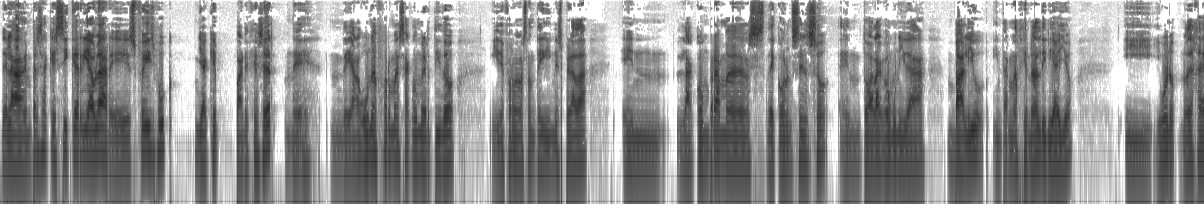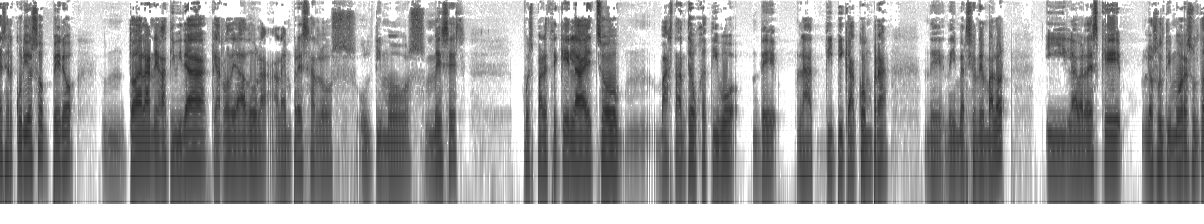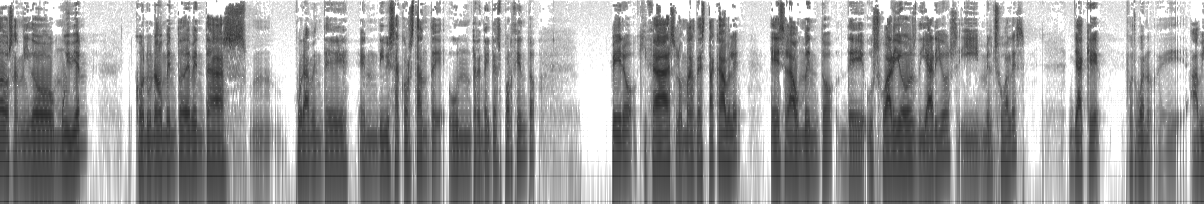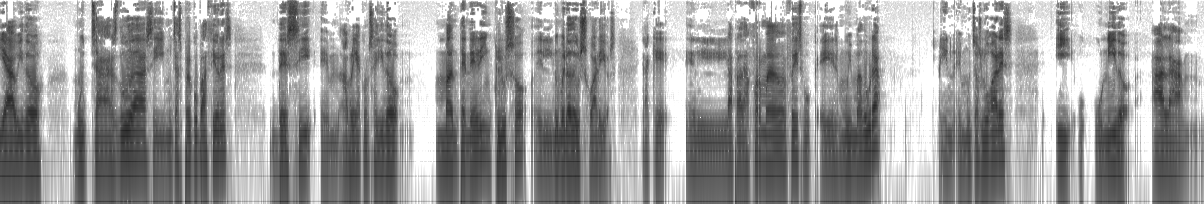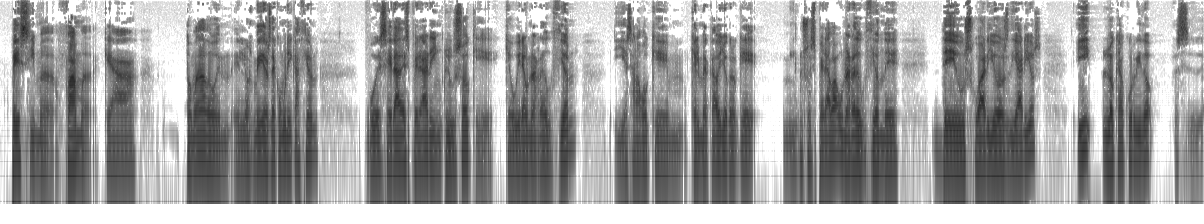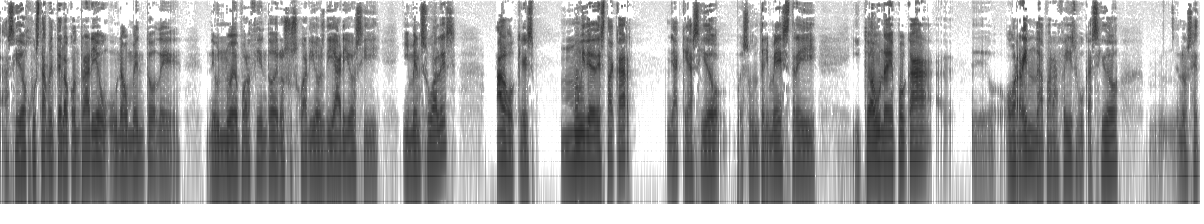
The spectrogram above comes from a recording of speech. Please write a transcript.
De la empresa que sí querría hablar es Facebook ya que parece ser de, de alguna forma se ha convertido y de forma bastante inesperada en la compra más de consenso en toda la comunidad value internacional, diría yo. Y, bueno, no deja de ser curioso, pero mm, toda la negatividad que ha rodeado a la empresa los últimos meses, pues parece que la ha hecho mm, bastante objetivo de la típica compra de inversión en valor. Y la verdad es que los últimos resultados han ido muy bien con un aumento de ventas mm, puramente en divisa constante un 33%, pero quizás lo más destacable es el aumento de usuarios diarios y mensuales, ya que pues bueno, eh, había habido muchas dudas y muchas preocupaciones de si em, habría conseguido mantener incluso el número de usuarios, ya que la plataforma Facebook es muy madura en, muchos lugares y unido a la pésima fama que ha tomado en, los medios de comunicación, pues era de esperar incluso que, hubiera una reducción y es algo que, el mercado yo creo que incluso esperaba, una reducción de, de usuarios diarios y lo que ha ocurrido ha sido justamente lo contrario, un aumento de, de un 9% de los usuarios diarios y, mensuales, algo que es muy de destacar, ya que ha sido pues un trimestre y, y toda una época eh, horrenda para Facebook. Ha sido, mm, no sé,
